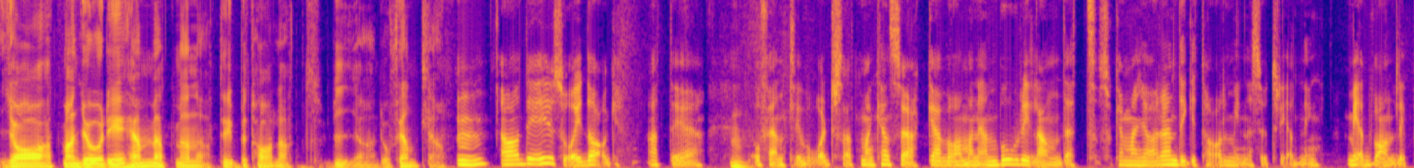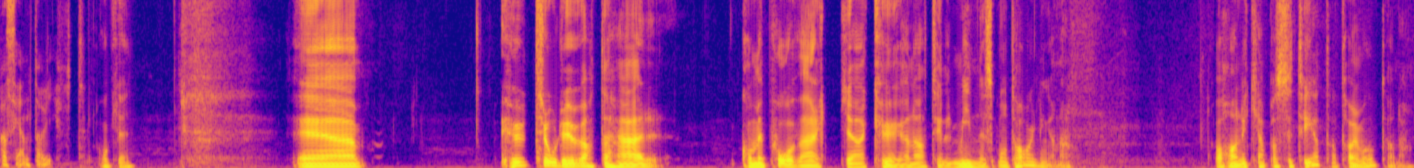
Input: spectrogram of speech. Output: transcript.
Ja, att man gör det i hemmet men att det är betalat via det offentliga. Mm, ja, det är ju så idag att det är mm. offentlig vård så att man kan söka var man än bor i landet så kan man göra en digital minnesutredning med vanlig patientavgift. Okej. Okay. Eh, hur tror du att det här kommer påverka köerna till minnesmottagningarna? Och har ni kapacitet att ta emot alla?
